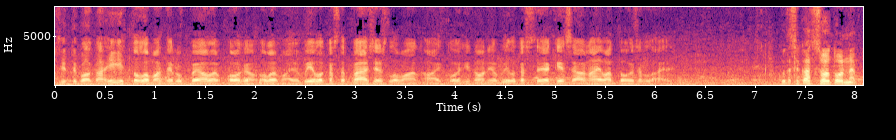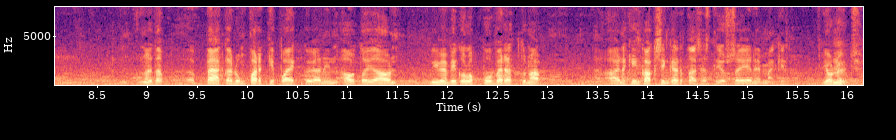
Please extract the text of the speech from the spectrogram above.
sitten kun alkaa hiihtolomat, niin rupeaa ole, ole, olemaan jo vilkasta. Pääsiäislomaan aikoihin on jo vilkasta ja kesä on aivan toisenlainen. Kun tässä katsoo tuonne noita pääkadun parkkipaikkoja, niin autoja on viime viikon loppuun verrattuna ainakin kaksinkertaisesti, jos ei enemmänkin, jo nyt.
